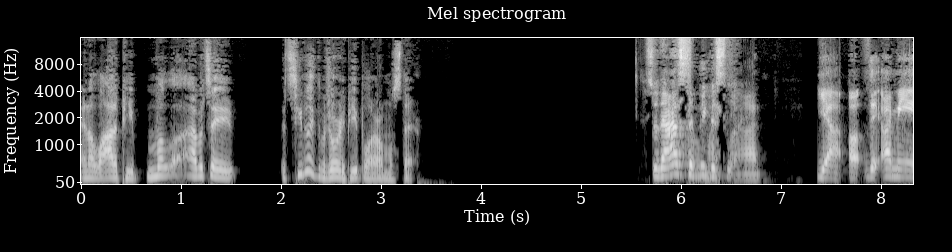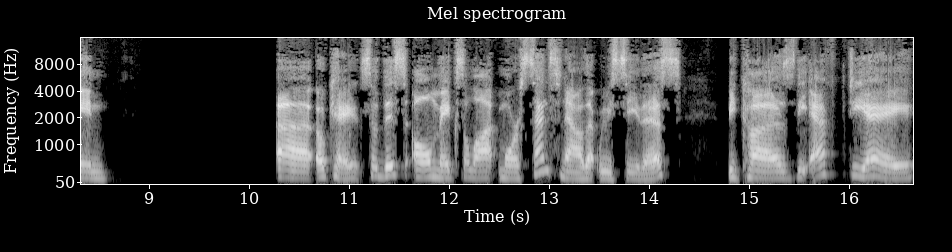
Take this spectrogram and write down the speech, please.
And a lot of people, I would say it seems like the majority of people are almost there. So that's the oh biggest one. Yeah, uh, I mean, uh, okay, so this all makes a lot more sense now that we see this because the FDA,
